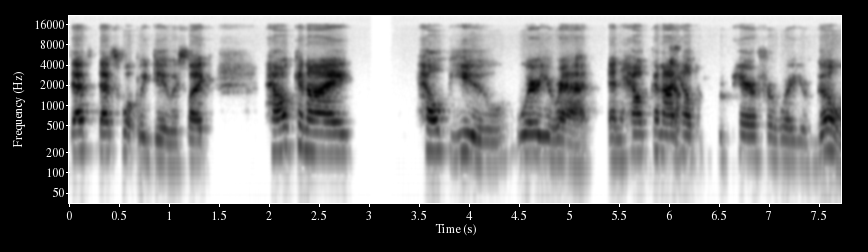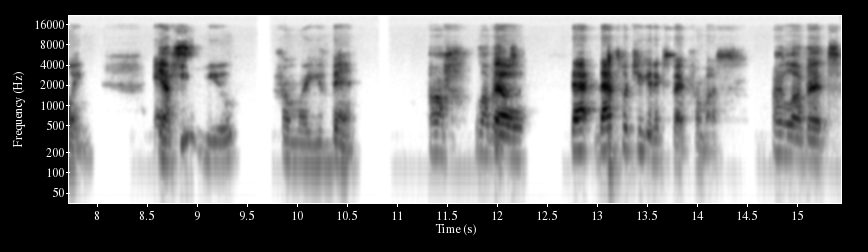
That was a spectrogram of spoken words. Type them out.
that's that's what we do it's like how can i help you where you're at and how can i yeah. help you prepare for where you're going and yes. heal you from where you've been oh love so, it that that's what you can expect from us. I love it.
